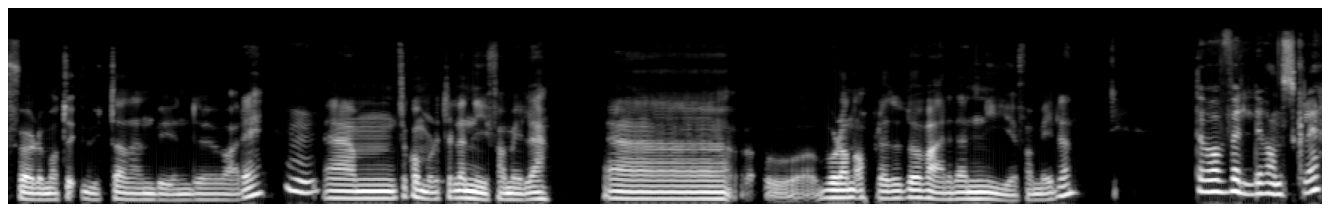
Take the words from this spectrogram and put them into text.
før du måtte ut av den byen du var i, Mm. så kommer du til en ny familie. Eh, hvordan opplevde du å være den nye familien? Det var veldig vanskelig.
